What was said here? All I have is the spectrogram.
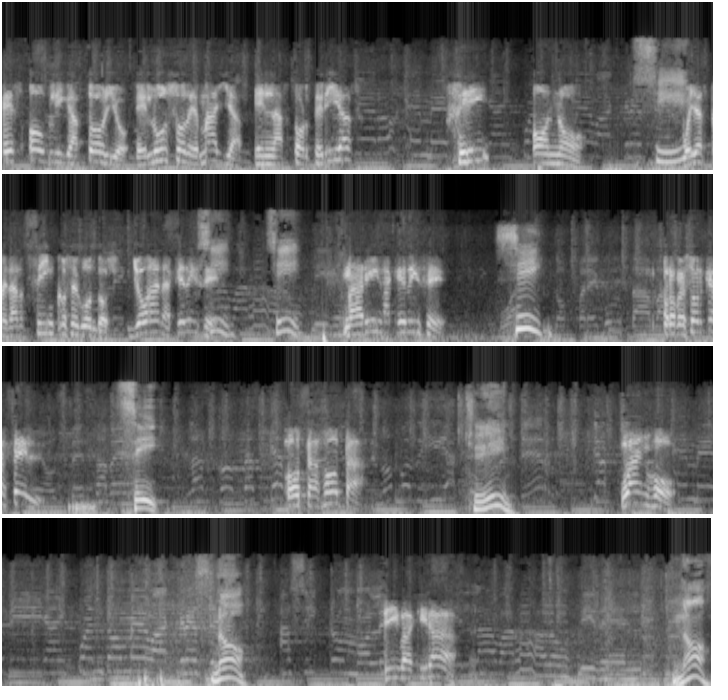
¿es obligatorio el uso de mallas en las porterías? ¿Sí o no? Sí. Voy a esperar cinco segundos. Joana, ¿qué dice? Sí, sí. Marina, ¿qué dice? Sí. Profesor Castel, Sí. JJ, Sí. Juanjo, No. Tibaquirá, No.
